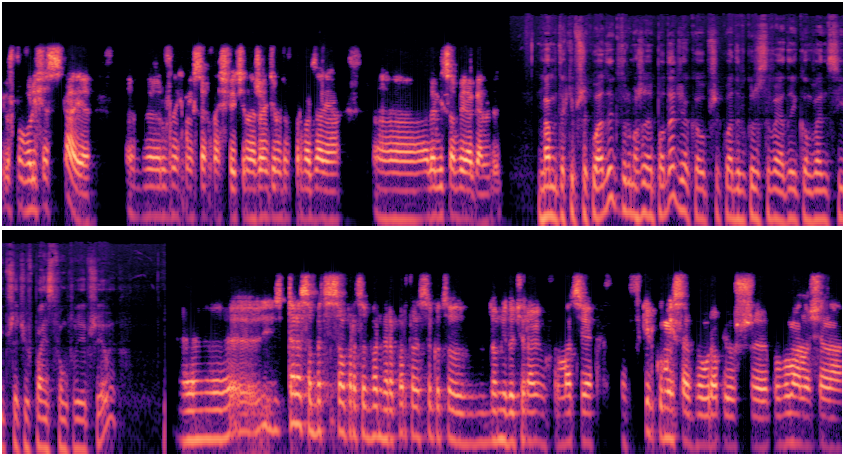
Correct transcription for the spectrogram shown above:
już powoli się staje w różnych miejscach na świecie, narzędziem do wprowadzania e, lewicowej agendy. Mamy takie przykłady, które możemy podać jako przykłady wykorzystywania tej konwencji przeciw państwom, które je przyjęły? E, teraz obecnie są opracowywane raporty, ale z tego, co do mnie docierają informacje, w kilku miejscach w Europie już e, powołano się na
